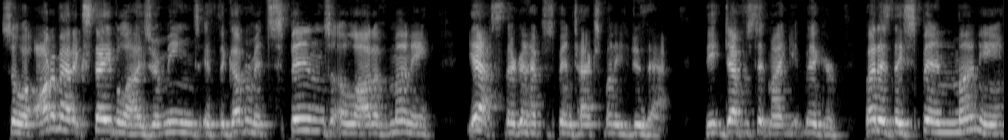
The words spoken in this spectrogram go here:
So an automatic stabilizer means if the government spends a lot of money, yes, they're going to have to spend tax money to do that. The deficit might get bigger. But as they spend money,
